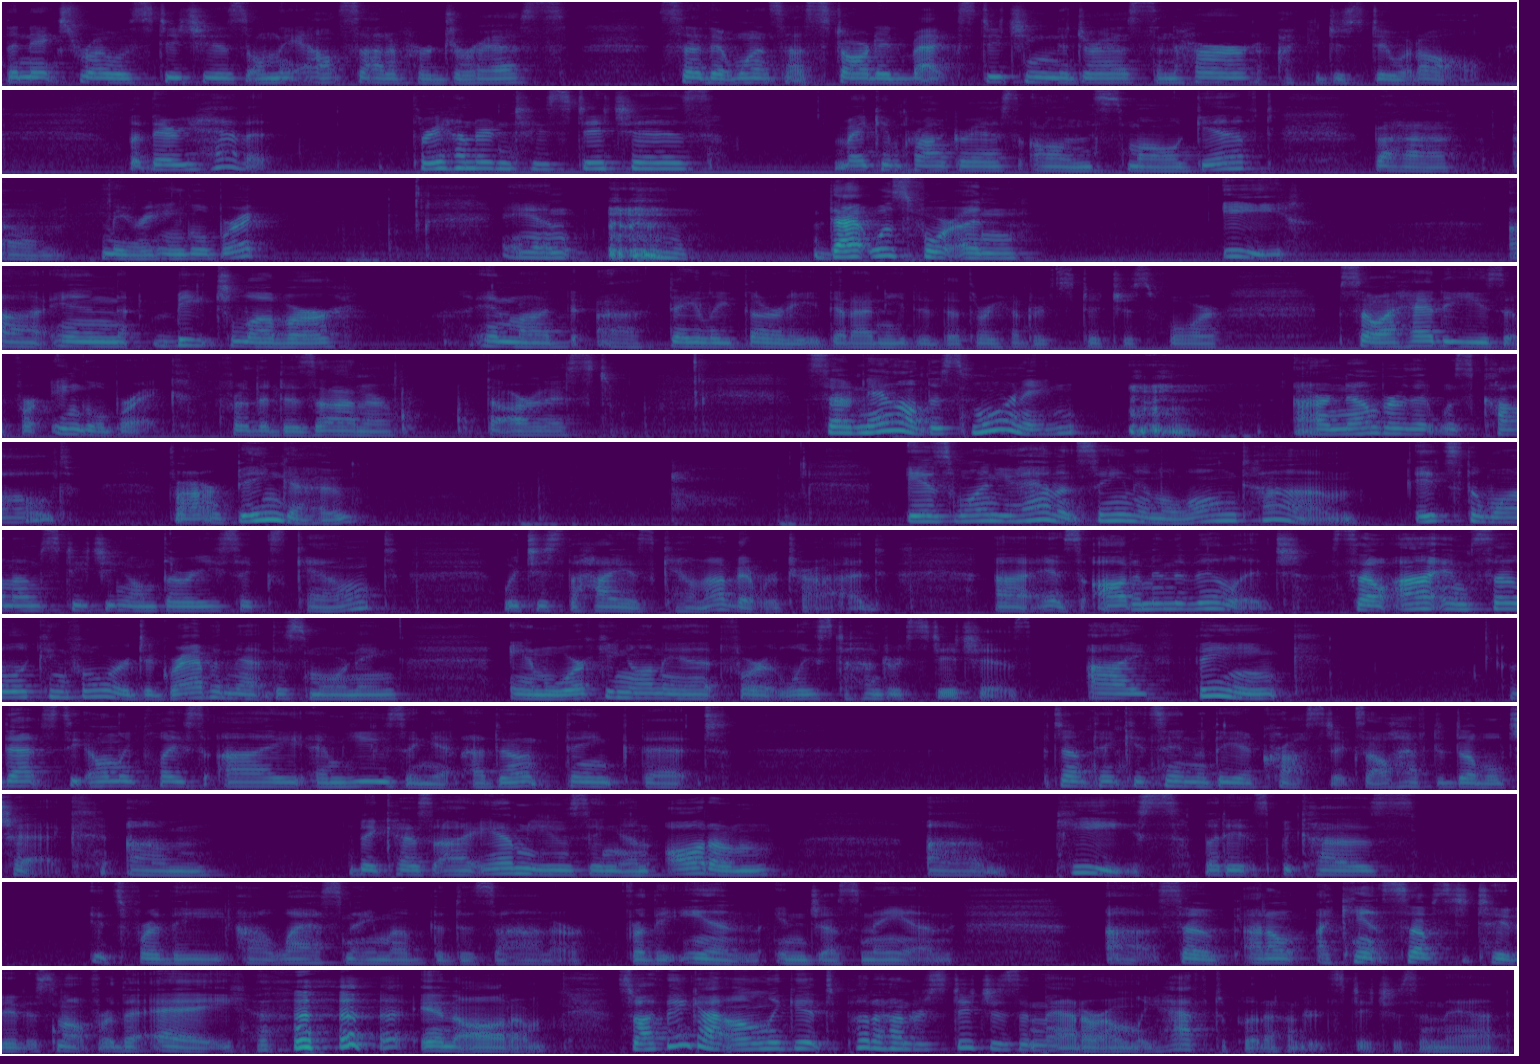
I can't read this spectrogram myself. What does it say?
the next row of stitches on the outside of her dress so that once I started back stitching the dress and her, I could just do it all. But there you have it. 302 stitches, making progress on Small Gift by um, Mary Englebreit. And that was for an E uh, in Beach Lover in my uh, daily 30 that I needed the 300 stitches for. So I had to use it for Englebreit, for the designer, the artist. So now this morning, our number that was called for our bingo is one you haven't seen in a long time. It's the one I'm stitching on 36 count, which is the highest count I've ever tried. Uh, it's Autumn in the Village. So I am so looking forward to grabbing that this morning and working on it for at least 100 stitches. I think that's the only place I am using it. I don't think that, I don't think it's in the acrostics. I'll have to double check um, because I am using an autumn um, piece, but it's because it's for the uh, last name of the designer, for the N in Just Nan. Uh, so I don't, I can't substitute it. It's not for the A in autumn. So I think I only get to put 100 stitches in that or only have to put 100 stitches in that.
